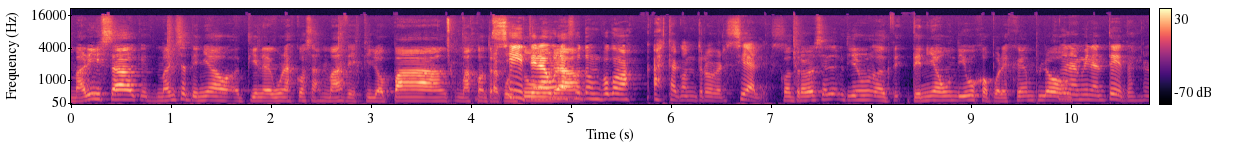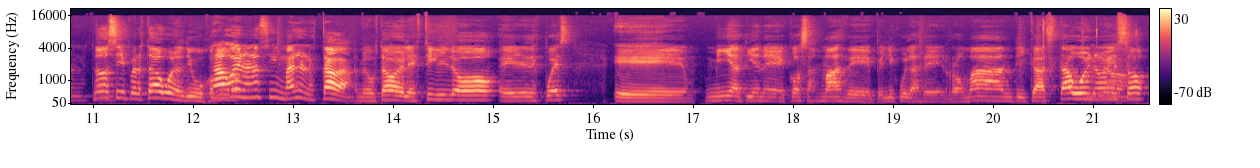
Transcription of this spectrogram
Marisa. Que Marisa tenía, tiene algunas cosas más de estilo punk, más contracultura. Sí, tiene algunas fotos un poco más hasta controversiales. Controversial. Tiene un- tenía un dibujo, por ejemplo. Una mina en tetas, creo que estaba. No, sí, pero estaba bueno el dibujo. Ah, bueno, no, sí, malo no estaba. Me gustaba el estilo. eh, después, eh, Mía tiene cosas más de películas de románticas. Está bueno eso.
